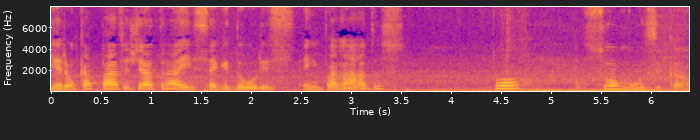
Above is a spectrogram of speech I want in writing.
e eram capazes de atrair seguidores embalados por sua música.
